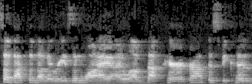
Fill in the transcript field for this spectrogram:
So that's another reason why i love that paragraph is because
